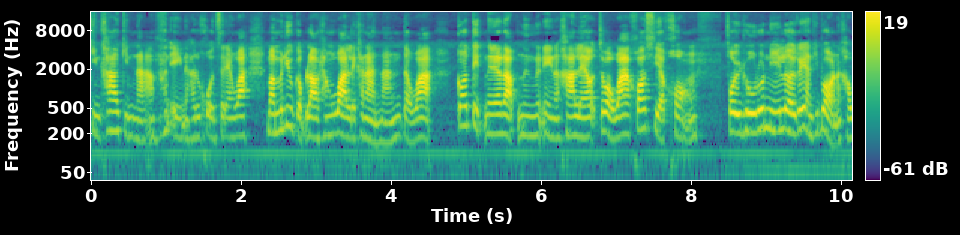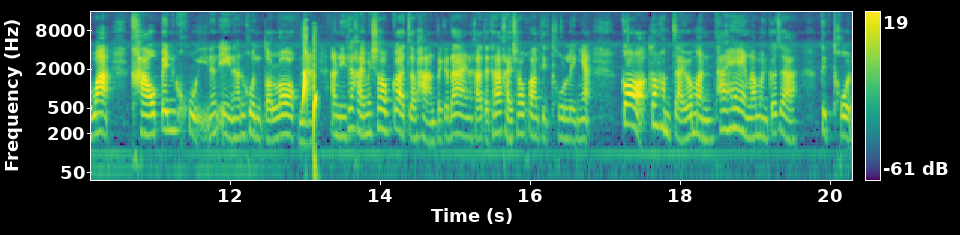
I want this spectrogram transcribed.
กินข้าวกินน้ำนั่นเองนะคะ ทุกคนแสดงว่ามันไม่ได้อยู่กับเราทั้งวันเลยขนาดนั้น แต่ว่าก็ติดในระดับหนึ่งนั่นเองนะคะ แล้วจะบอกว่าข้อเสียของโฟยูทูรุ่นนี้เลยก็อย่างที่บอกนะคะว่าเขาเป็นขุยนั่นเองนะคะทุกคนตอนลอกนะ อันนี้ถ้าใครไม่ชอบก็อาจจะผ่านไปก็ได้นะคะ แต่ถ้าใครชอบความติดทนอะไรเงี้ยก็ต้องทำใจว่ามันถ้าแห้งแล้วมันก็จะติดทน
